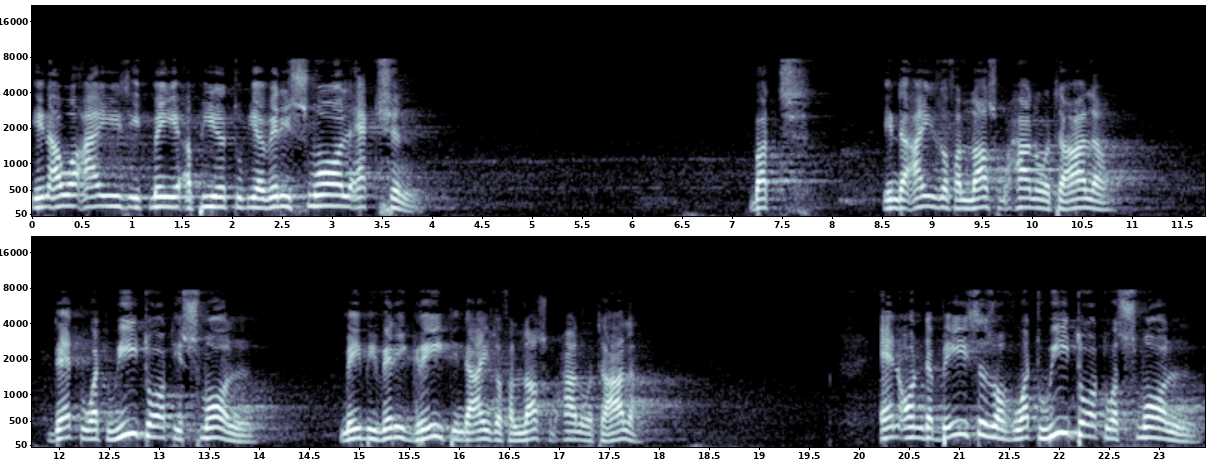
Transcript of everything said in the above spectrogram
In our eyes, it may appear to be a very small action. But in the eyes of Allah subhanahu wa ta'ala, that what we thought is small may be very great in the eyes of Allah subhanahu wa ta'ala. And on the basis of what we thought was small,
